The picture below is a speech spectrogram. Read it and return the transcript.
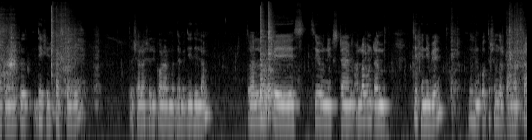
আপনারা একটু দেখে কাজ করবেন। তো সরাসরি করার মধ্যে আমি দিয়ে দিলাম। তো আল্লাহ হাফেজ। সিও নেক্সট টাইম লবণটা চেখে নেবেন। দেখেন কত সুন্দর কালারটা।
